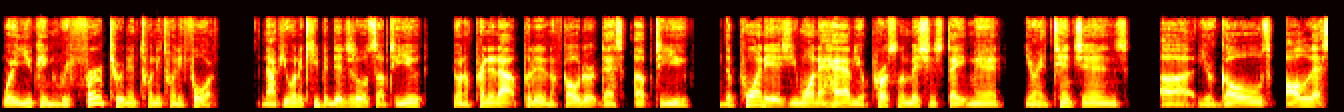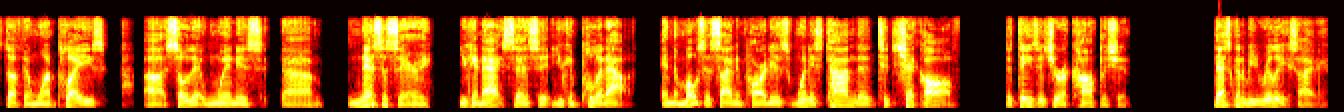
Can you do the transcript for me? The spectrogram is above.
where you can refer to it in 2024. Now, if you want to keep it digital, it's up to you. If you want to print it out, put it in a folder, that's up to you. The point is, you want to have your personal mission statement, your intentions, uh, your goals, all of that stuff in one place uh, so that when it's um, necessary, you can access it, you can pull it out. And the most exciting part is when it's time to, to check off the things that you're accomplishing. That's going to be really exciting.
